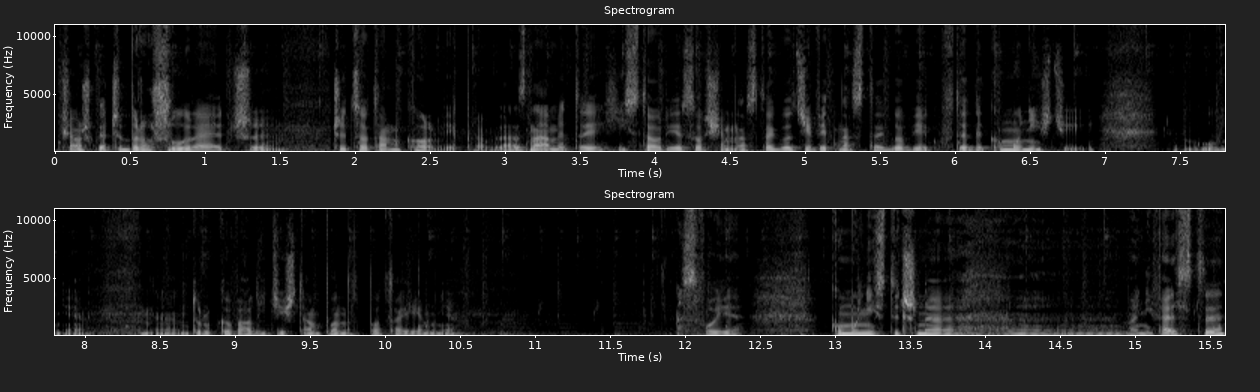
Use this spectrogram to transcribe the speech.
książkę, czy broszurę, czy, czy co tamkolwiek, prawda? Znamy te historie z XVIII, z XIX wieku, wtedy komuniści głównie e, drukowali gdzieś tam potajemnie swoje komunistyczne e, manifesty,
